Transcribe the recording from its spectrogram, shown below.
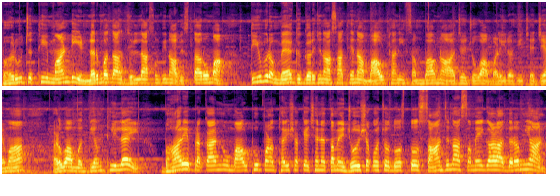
ભરૂચથી માંડી નર્મદા જિલ્લા સુધીના વિસ્તારોમાં તીવ્ર મેઘગર્જના સાથેના માવઠાની સંભાવના આજે જોવા મળી રહી છે. જેમાં હળવા મધ્યમથી લઈ ભારે પ્રકારનું માવઠું પણ થઈ શકે છે અને તમે જોઈ શકો છો દોસ્તો, સાંજના સમયગાળા દરમિયાન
